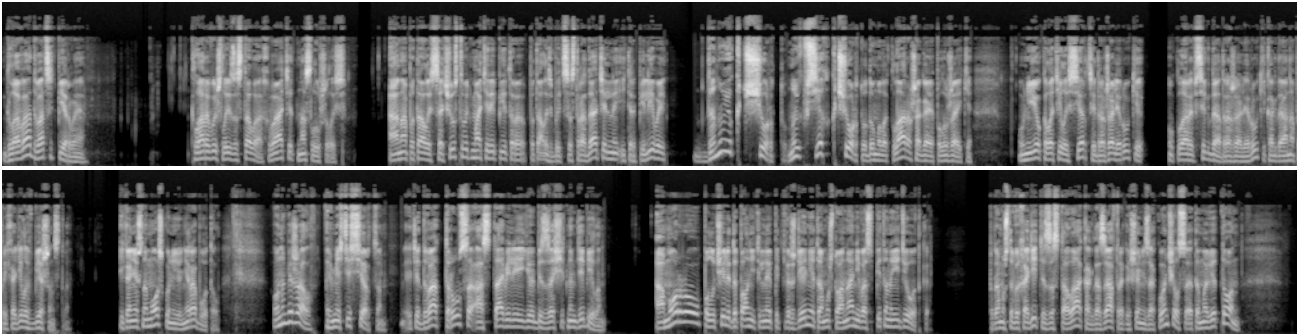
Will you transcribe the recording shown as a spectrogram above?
Глава 21. Клара вышла из-за стола. Хватит, наслушалась. Она пыталась сочувствовать матери Питера, пыталась быть сострадательной и терпеливой. «Да ну их к черту! Ну их всех к черту!» — думала Клара, шагая по лужайке. У нее колотилось сердце и дрожали руки. У Клары всегда дрожали руки, когда она приходила в бешенство. И, конечно, мозг у нее не работал. Он убежал вместе с сердцем. Эти два труса оставили ее беззащитным дебилом а Морроу получили дополнительное подтверждение тому, что она невоспитанная идиотка. Потому что выходить из-за стола, когда завтрак еще не закончился, это мавитон.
